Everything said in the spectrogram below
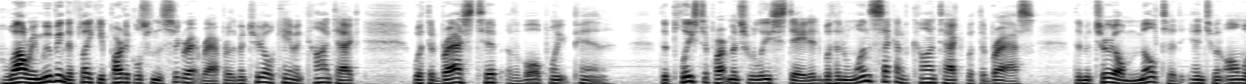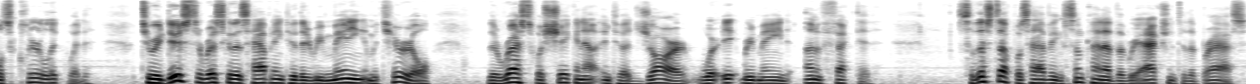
While removing the flaky particles from the cigarette wrapper, the material came in contact with the brass tip of a ballpoint pen. The police department's release stated within one second of contact with the brass, the material melted into an almost clear liquid. To reduce the risk of this happening to the remaining material, the rest was shaken out into a jar where it remained unaffected. So this stuff was having some kind of a reaction to the brass.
